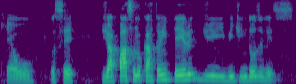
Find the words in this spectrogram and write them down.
que é o que você já passa no cartão inteiro e divide em 12 vezes.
